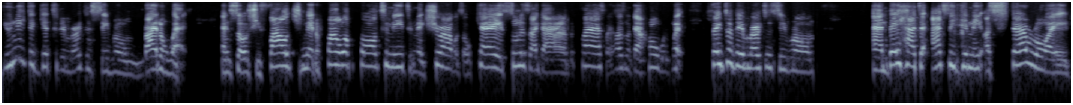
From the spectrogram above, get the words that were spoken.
you need to get to the emergency room right away. And so she followed, she made a follow-up call to me to make sure I was okay. As soon as I got out of the class, my husband got home, we went straight to the emergency room. And they had to actually give me a steroid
